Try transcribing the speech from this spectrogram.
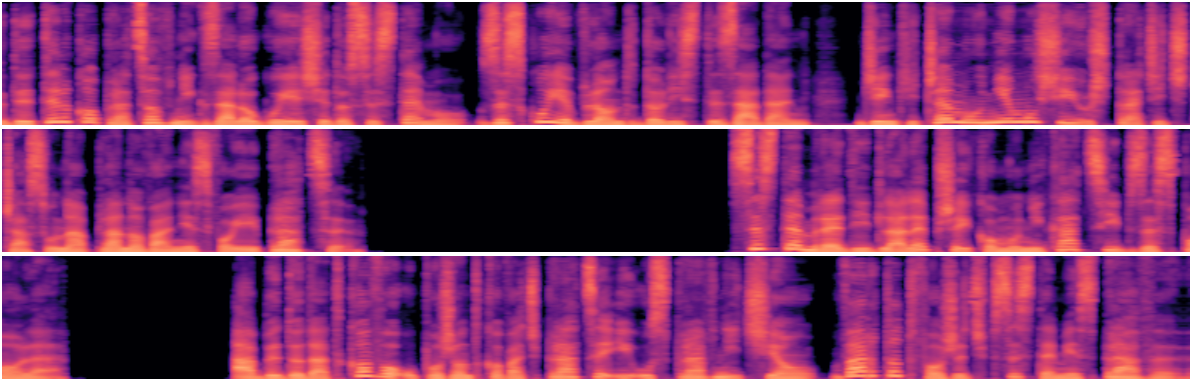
Gdy tylko pracownik zaloguje się do systemu, zyskuje wgląd do listy zadań, dzięki czemu nie musi już tracić czasu na planowanie swojej pracy. System Ready dla lepszej komunikacji w zespole. Aby dodatkowo uporządkować pracę i usprawnić ją, warto tworzyć w systemie sprawy.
